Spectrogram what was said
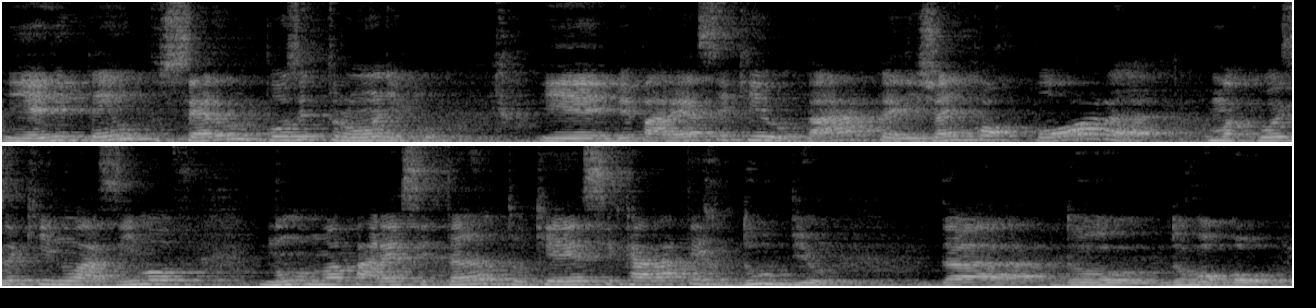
E ele tem um cérebro positrônico. E me parece que o Data ele já incorpora uma coisa que no Asimov não, não aparece tanto, que é esse caráter dúbio da, do, do robô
